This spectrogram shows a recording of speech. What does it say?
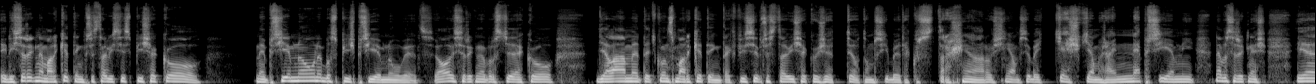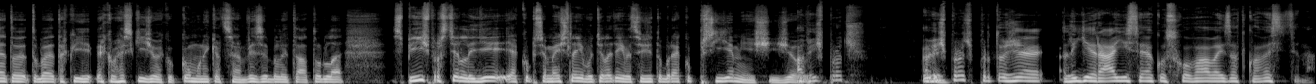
když se řekne marketing, představíš si spíš jako nepříjemnou nebo spíš příjemnou věc. Jo? Když se řekne prostě jako děláme teď konc marketing, tak spíš si představíš jako, že ty to musí být jako strašně náročný, a musí být těžký a možná i nepříjemný, nebo si řekneš, je, to, to bude takový jako hezký, že jako komunikace, vizibilita a tohle. Spíš prostě lidi jako přemýšlejí o těle těch věcí, že to bude jako příjemnější, že jo. A víš proč? A víš proč? Protože lidi rádi se jako schovávají za klávesnicema.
